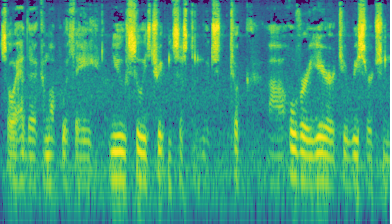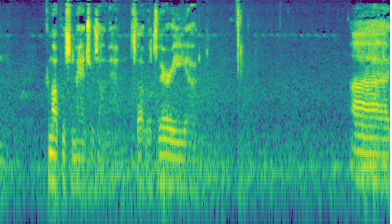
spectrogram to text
So I had to come up with a new sewage treatment system, which took uh, over a year to research and come up with some answers on that. So it was very uh, uh,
